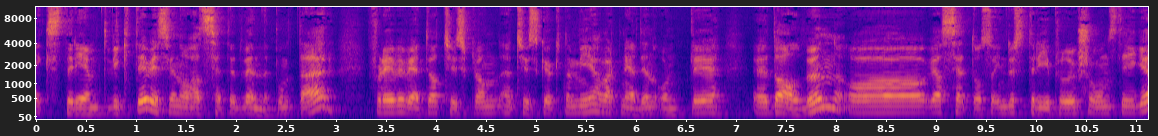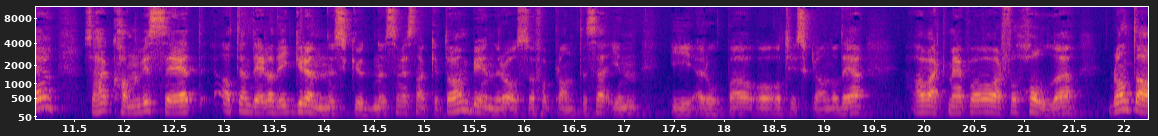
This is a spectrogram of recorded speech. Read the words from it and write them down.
ekstremt viktig hvis vi nå har sett et vendepunkt der. Fordi vi vet jo at Tyskland, eh, tysk økonomi har vært nede i en ordentlig eh, dalbunn. Og vi har sett også industriproduksjonen stige. Så her kan vi se at en del av de grønne skuddene som vi har snakket om, begynner å også forplante seg inn i Europa og, og Tyskland. Og det har vært med på å i hvert fall holde bl.a.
